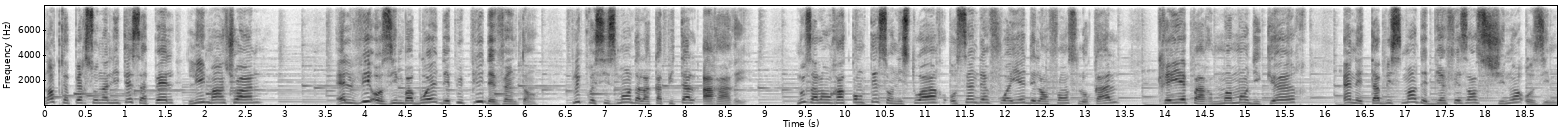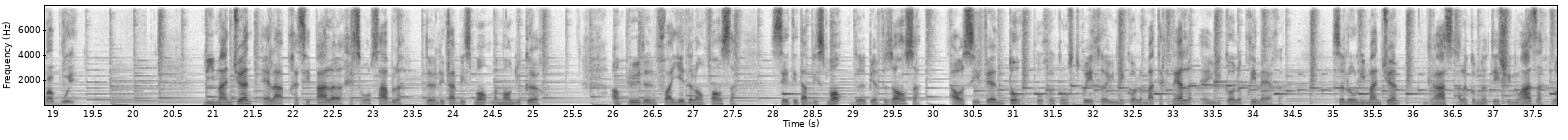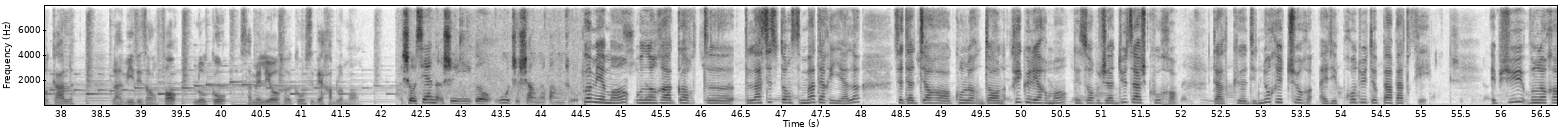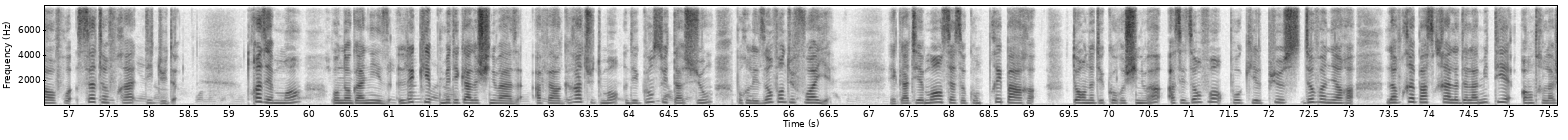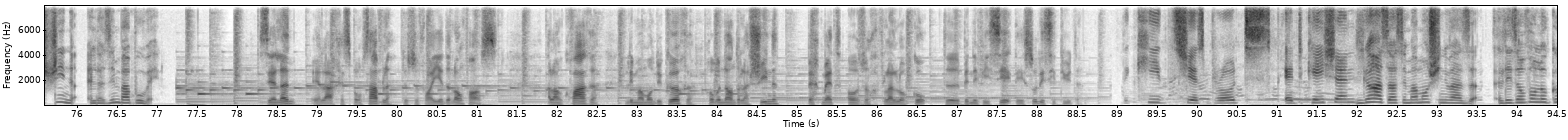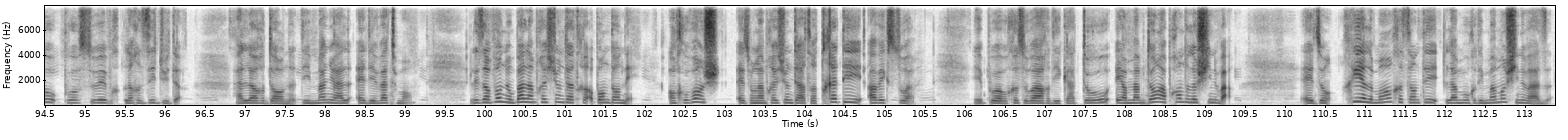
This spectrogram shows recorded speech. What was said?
Notre personnalité s'appelle Li Manchuan. Elle vit au Zimbabwe depuis plus de 20 ans, plus précisément dans la capitale Harare. Nous allons raconter son histoire au sein d'un foyer de l'enfance locale créé par Maman du Cœur, un établissement de bienfaisance chinois au Zimbabwe. Li Manjuan est la principale responsable de l'établissement Maman du Cœur. En plus d'un foyer de l'enfance, cet établissement de bienfaisance a aussi fait un don pour reconstruire une école maternelle et une école primaire. Selon Li Manjuan, grâce à la communauté chinoise locale, la vie des enfants locaux s'améliore considérablement. Premièrement, on leur accorde de l'assistance matérielle, c'est-à-dire qu'on leur donne régulièrement des objets d'usage courant, tels que des nourritures et des produits de papeterie. Et puis, on leur offre certains frais d'études. Troisièmement, on organise l'équipe médicale chinoise à faire gratuitement des consultations pour les enfants du foyer. Et quatrièmement, c'est ce qu'on prépare donne du cours chinois à ses enfants pour qu'ils puissent devenir la vraie passerelle de l'amitié entre la Chine et le Zimbabwe. Hélène est la responsable de ce foyer de l'enfance. À l'en croire, les mamans du cœur provenant de la Chine permettent aux orphelins locaux de bénéficier des sollicitudes. Grâce à ces mamans chinoises, les enfants locaux peuvent suivre leurs études. Elle leur donne des manuels et des vêtements. Les enfants n'ont pas l'impression d'être abandonnés. En revanche, elles ont l'impression d'être traités avec soin. Ils peuvent recevoir des gâteaux et en même temps apprendre le chinois. Elles ont réellement ressenti l'amour des mamans chinoises.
